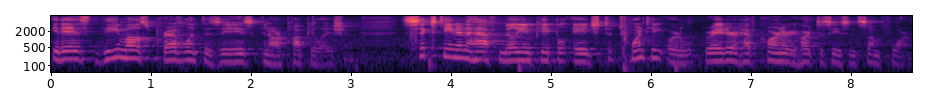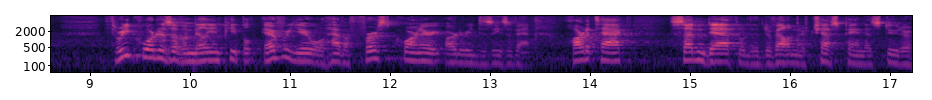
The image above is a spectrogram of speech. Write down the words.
It is the most prevalent disease in our population. 16 and a half million people aged 20 or greater have coronary heart disease in some form. Three quarters of a million people every year will have a first coronary artery disease event, heart attack, sudden death, or the development of chest pain that's due to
